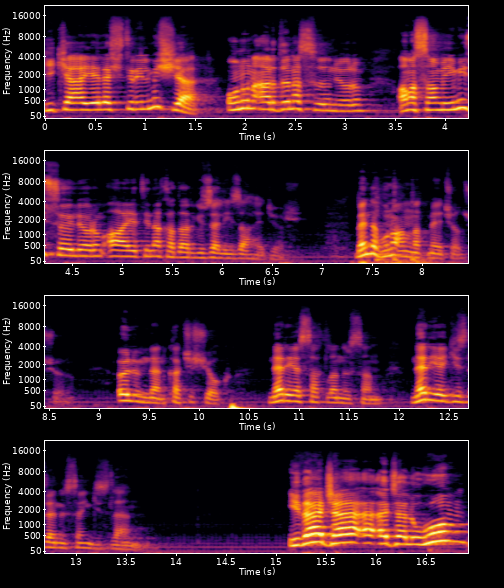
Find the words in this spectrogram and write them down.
Hikayeleştirilmiş ya onun ardına sığınıyorum. Ama samimi söylüyorum ayeti ne kadar güzel izah ediyor. Ben de bunu anlatmaya çalışıyorum. Ölümden kaçış yok. Nereye saklanırsan, nereye gizlenirsen gizlen. İza caa eceluhum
